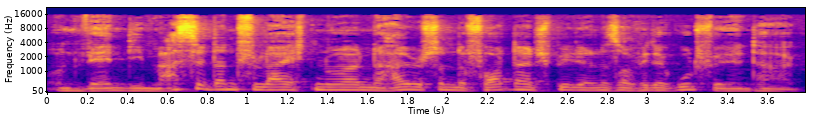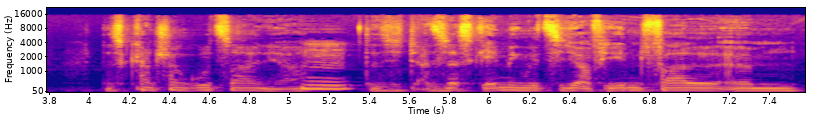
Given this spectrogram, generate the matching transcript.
Und wenn die Masse dann vielleicht nur eine halbe Stunde Fortnite spielt, dann ist auch wieder gut für den Tag. Das kann schon gut sein, ja. Mhm. Das ich, also das Gaming wird sich auf jeden Fall, ähm,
